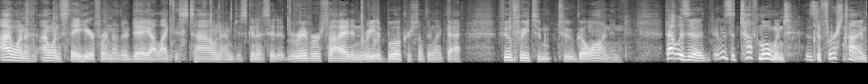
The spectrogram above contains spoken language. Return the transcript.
I want to I want to stay here for another day. I like this town. I'm just going to sit at the riverside and read a book or something like that. Feel free to to go on and that was a it was a tough moment. It was the first time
